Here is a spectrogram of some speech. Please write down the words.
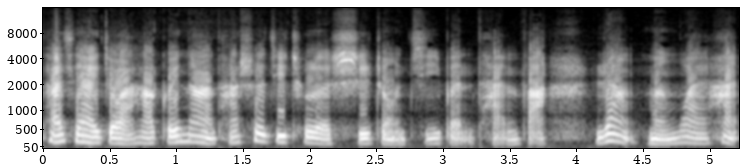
他现在就把它归纳，他设计出了十种基本弹法，让门外汉，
